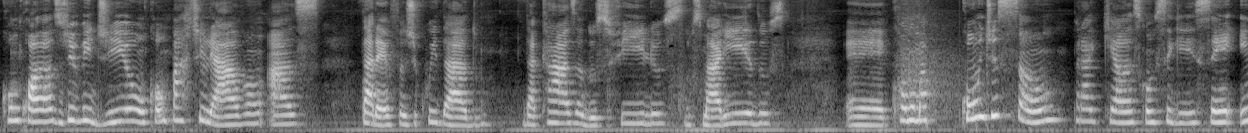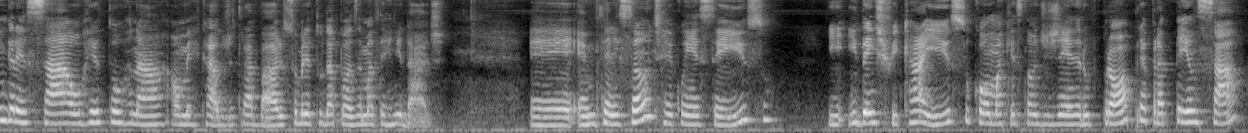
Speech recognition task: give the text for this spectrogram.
com qual elas dividiam, compartilhavam as tarefas de cuidado da casa, dos filhos, dos maridos, é, como uma condição para que elas conseguissem ingressar ou retornar ao mercado de trabalho, sobretudo após a maternidade. É, é interessante reconhecer isso e identificar isso como uma questão de gênero própria para pensar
